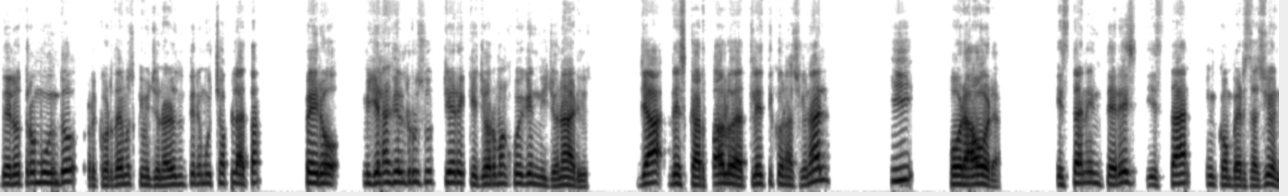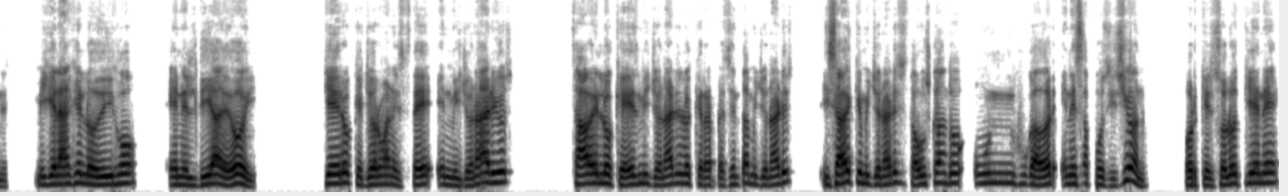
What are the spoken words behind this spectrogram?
del otro mundo, recordemos que Millonarios no tiene mucha plata, pero Miguel Ángel Russo quiere que Jorman juegue en Millonarios. Ya descartado lo de Atlético Nacional y por ahora están en interés y están en conversaciones. Miguel Ángel lo dijo en el día de hoy. Quiero que Jorman esté en Millonarios, sabe lo que es Millonarios, lo que representa Millonarios y sabe que Millonarios está buscando un jugador en esa posición, porque él solo tiene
